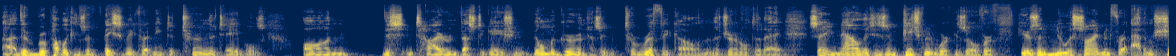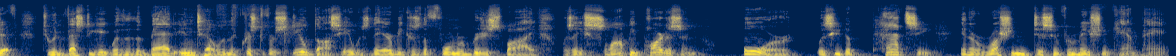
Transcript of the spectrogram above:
Uh, the Republicans are basically threatening to turn the tables on this entire investigation. Bill McGurn has a terrific column in the Journal today saying now that his impeachment work is over, here's a new assignment for Adam Schiff to investigate whether the bad intel in the Christopher Steele dossier was there because the former British spy was a sloppy partisan or was he the patsy in a Russian disinformation campaign?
